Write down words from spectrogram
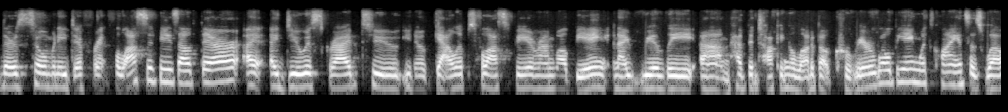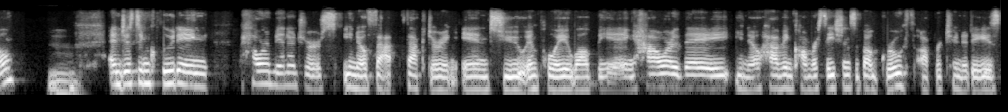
there's so many different philosophies out there. I, I do ascribe to you know Gallup's philosophy around well being, and I really um, have been talking a lot about career well being with clients as well, mm. and just including how are managers you know fa- factoring into employee well-being? How are they you know having conversations about growth opportunities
